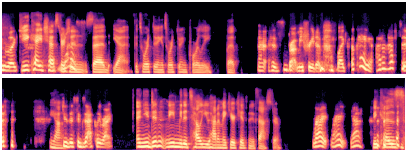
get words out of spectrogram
Like gk chesterton yes. said yeah if it's worth doing it's worth doing poorly. But that has brought me freedom like okay i don't have to yeah. do this exactly right. And you didn't need me to tell you how to make your kids move faster. Right right. Yeah. Because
